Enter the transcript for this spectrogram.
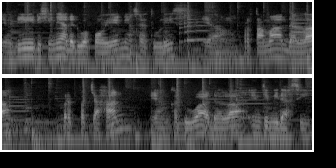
Jadi di sini ada dua poin yang saya tulis. Yang pertama adalah perpecahan, yang kedua adalah intimidasi.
